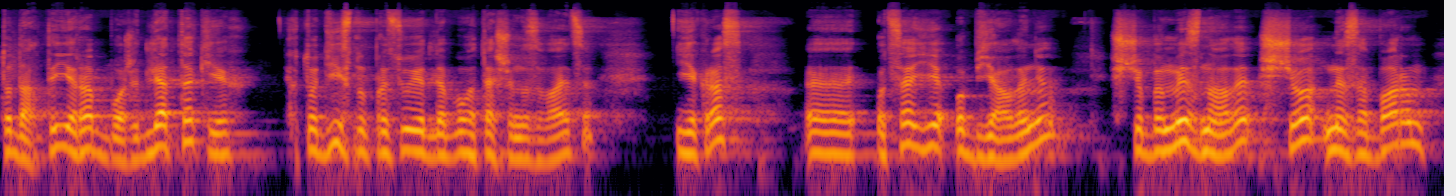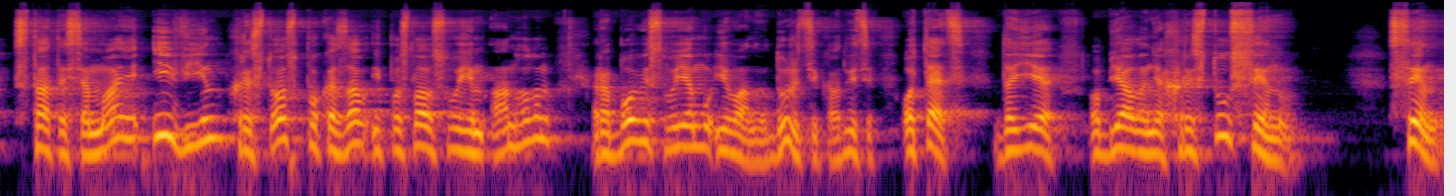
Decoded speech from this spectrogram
то да, ти є раб Божий. Для таких, хто дійсно працює для Бога, те, що називається, і якраз е, оце є об'явлення, щоб ми знали, що незабаром статися має, і він, Христос, показав і послав своїм ангелам рабові своєму Івану. Дуже цікаво. Дивіться, отець дає об'явлення Христу Сину, син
